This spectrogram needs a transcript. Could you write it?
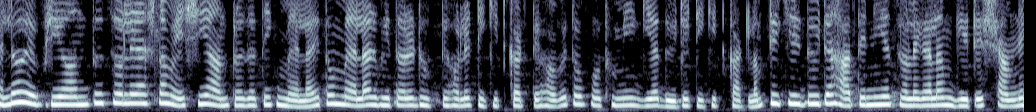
হ্যালো এভরিওয়ান, তো চলে আসলাম এশিয়া আন্তর্জাতিক মেলায়। তো মেলার ভিতরে ঢুকতে হলে টিকিট কাটতে হবে। তো প্রথমেই গিয়া দুইটা টিকিট কাটলাম। টিকিট দুইটা হাতে নিয়ে চলে গেলাম গেটের সামনে।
